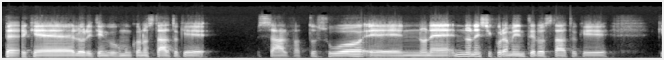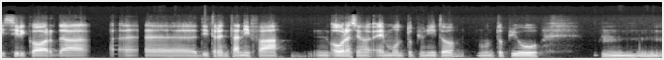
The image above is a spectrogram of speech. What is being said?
perché lo ritengo comunque uno stato che sa il fatto suo e non è, non è sicuramente lo stato che, che si ricorda eh, di 30 anni fa. Ora è molto più unito, molto più, mm,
